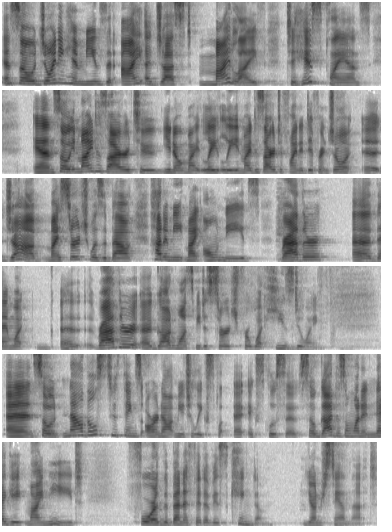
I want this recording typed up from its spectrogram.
And so joining Him means that I adjust my life to His plans and so, in my desire to, you know, my lately, in my desire to find a different jo- uh, job, my search was about how to meet my own needs rather uh, than what, uh, rather, uh, God wants me to search for what He's doing. And so now those two things are not mutually ex- uh, exclusive. So, God doesn't want to negate my need for the benefit of His kingdom. You understand that?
